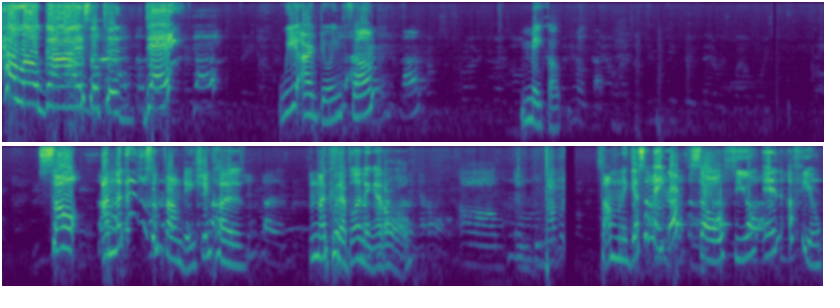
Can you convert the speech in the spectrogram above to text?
Hello guys, so today we are doing some makeup. So I'm not gonna do some foundation because I'm not good at blending at all. So I'm gonna get some makeup, so see you in a few.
